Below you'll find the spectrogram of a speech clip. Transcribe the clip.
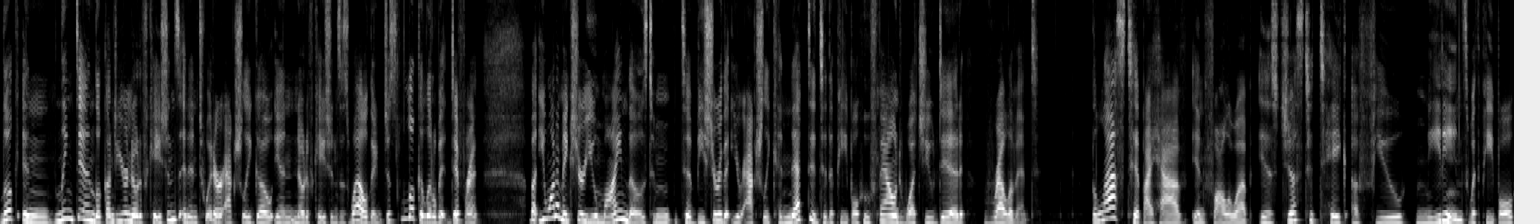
Look in LinkedIn, look under your notifications, and in Twitter, actually go in notifications as well. They just look a little bit different. But you want to make sure you mine those to, to be sure that you're actually connected to the people who found what you did relevant. The last tip I have in follow up is just to take a few meetings with people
